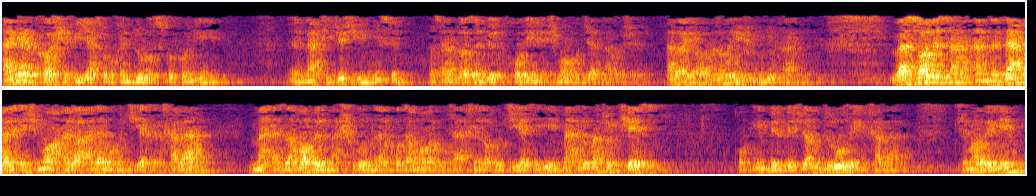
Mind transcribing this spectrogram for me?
اگر کاشفیت رو بخوایم درست بکنید نتیجهش این نیست که مثلا لازم بیاد خود این اجماع حجت نباشه. علایه حالا ایشون اونجور و سالسا ان دعو الاجماع علی عدم حجیت الخبر مع ذهاب المشهور من القدما و المتأخر حجیتی معلومت و کذب خب این بالوجدان دروغ این خبر که ما بگیم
